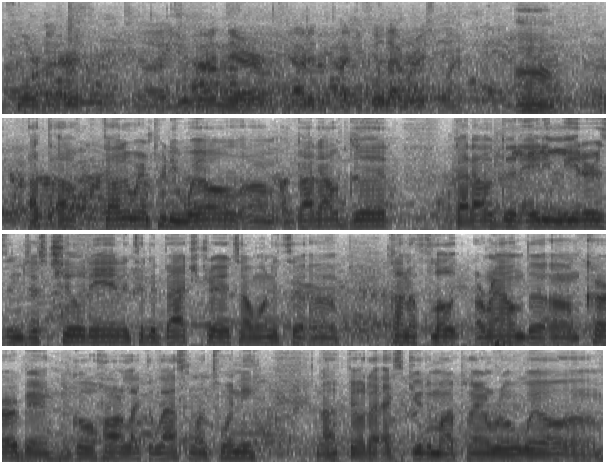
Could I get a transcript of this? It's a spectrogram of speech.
400. Uh, you win there. How did how did you feel that race went? Um, I, I felt it went pretty well. Um, I got out good, got out good 80 meters and just chilled in into the backstretch. I wanted to um, kind of float around the um, curve and go hard like the last 120, and I felt I executed my plan real well. Um,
